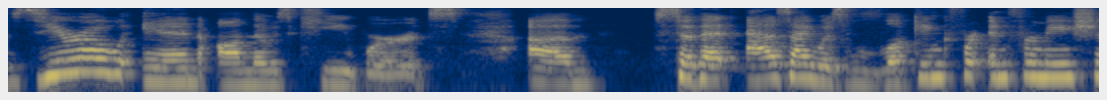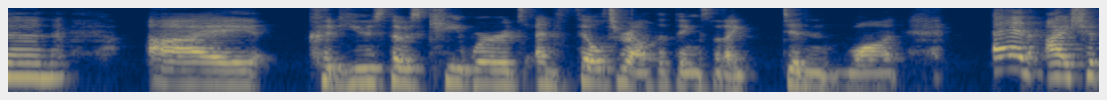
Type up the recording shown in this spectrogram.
zero in on those keywords um, so that as I was looking for information, I could use those keywords and filter out the things that I didn't want. And I should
